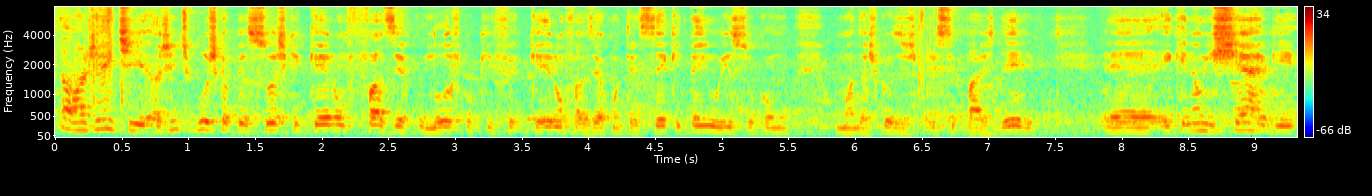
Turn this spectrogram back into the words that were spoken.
Então, a gente, a gente busca pessoas que queiram fazer conosco, que queiram fazer acontecer, que tenham isso como uma das coisas principais dele é, e que não enxergue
